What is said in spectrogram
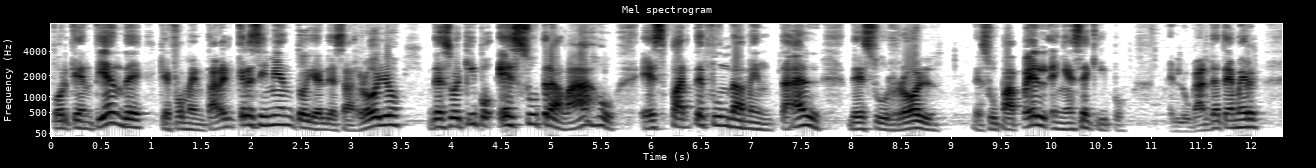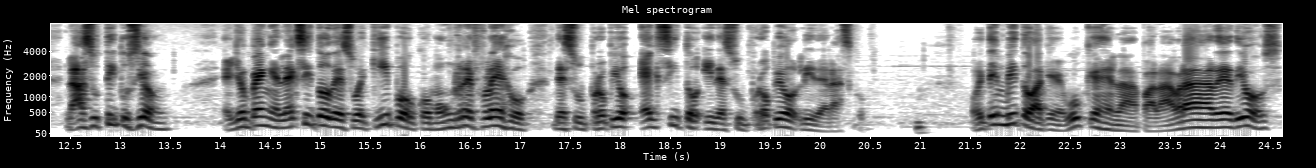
porque entiende que fomentar el crecimiento y el desarrollo de su equipo es su trabajo, es parte fundamental de su rol, de su papel en ese equipo. En lugar de temer la sustitución, ellos ven el éxito de su equipo como un reflejo de su propio éxito y de su propio liderazgo. Hoy te invito a que busques en la palabra de Dios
